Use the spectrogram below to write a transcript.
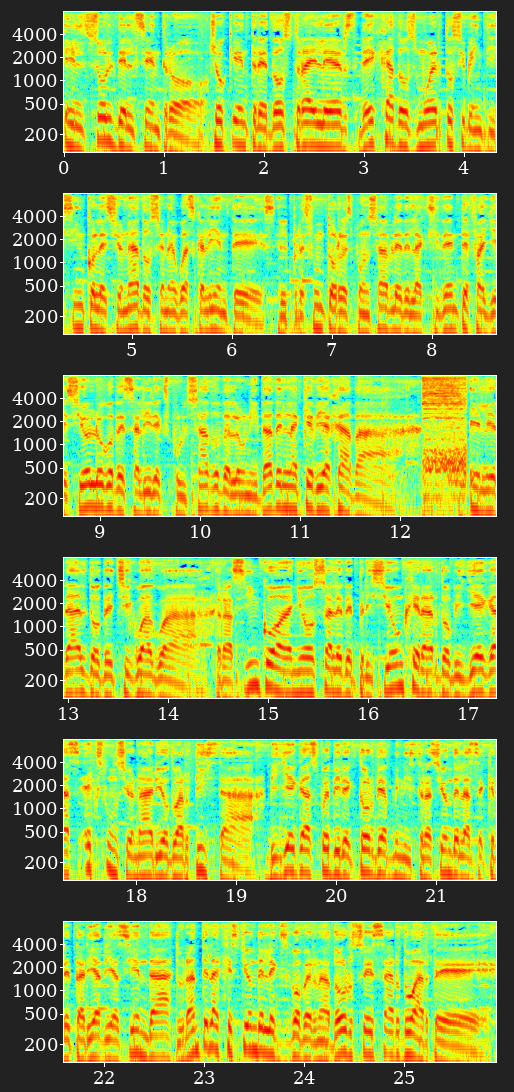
El Sol del Centro. Choque entre dos trailers deja dos muertos y 25 lesionados en Aguascalientes. El presunto responsable del accidente falleció luego de salir expulsado de la unidad en la que viajaba. El Heraldo de Chihuahua. Tras cinco años sale de prisión Gerardo Villegas, exfuncionario duartista. Villegas fue director de administración de la Secretaría de Hacienda durante la gestión del exgobernador César Duarte.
